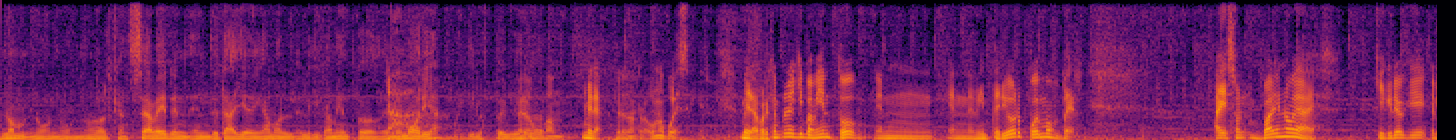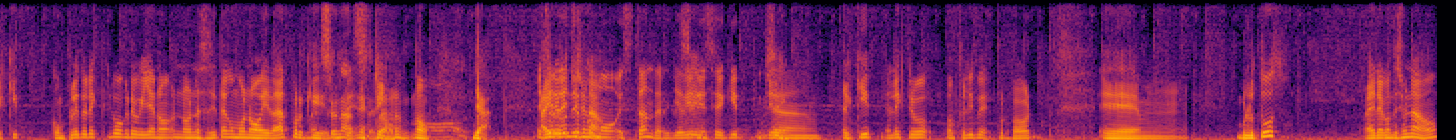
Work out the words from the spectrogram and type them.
no, no, no, no lo alcancé a ver en, en detalle, digamos, el, el equipamiento de Ah. memoria. Aquí lo estoy viendo. Pero, Juan, Mira, pero don Raúl no puede ser. mira, por ejemplo, en equipamiento, en, en el interior podemos ver. Ahí son varias novedades. Que creo que el kit completo eléctrico creo que ya no, no necesita como novedad porque. Claro, no. Ya. Eso Aire de hecho es acondicionado. como estándar, ya Sí. viene ese kit ya... El kit eléctrico, don Felipe, por favor. Eh, Bluetooth, aire acondicionado,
